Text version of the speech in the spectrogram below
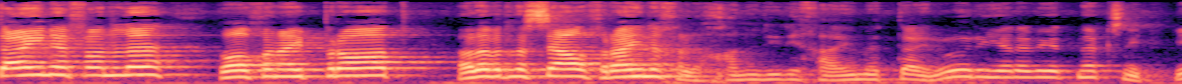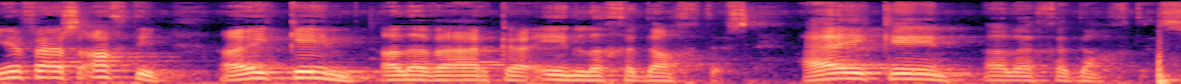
tuine van hulle waarvan hy praat, hulle wat hulle self reinig, hulle gaan in hierdie geheime tuin. Hoor die Here weet niks nie. Nee vers 18. Hy ken hulle werke en hulle gedagtes. Hy ken hulle gedagtes.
